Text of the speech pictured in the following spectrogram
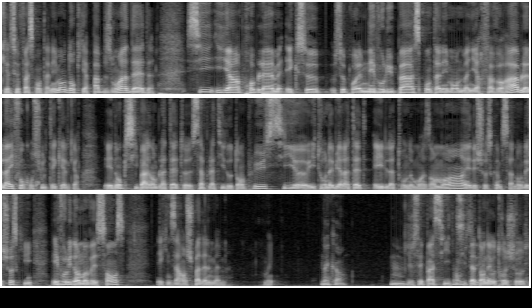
qu'elle se fasse spontanément, donc il n'y a pas besoin d'aide. S'il y a un problème et que ce, ce problème n'évolue pas spontanément de manière favorable, là, il faut consulter quelqu'un. Et donc, si par exemple la tête euh, s'aplatit d'autant plus, si euh, il tournait bien la tête et il la tourne de moins en moins, et des choses comme ça. Donc des choses qui évoluent dans le mauvais sens et qui ne s'arrangent pas d'elles-mêmes. D'accord. Hmm. Je ne sais pas si, si tu attendais autre chose.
